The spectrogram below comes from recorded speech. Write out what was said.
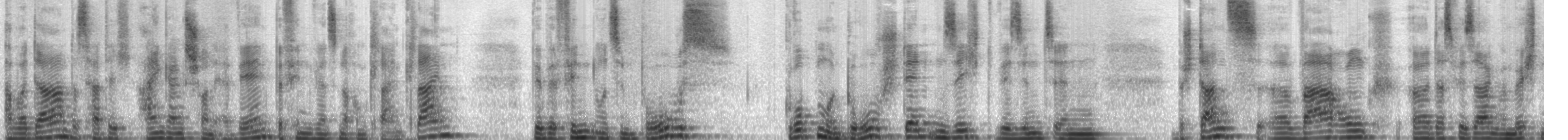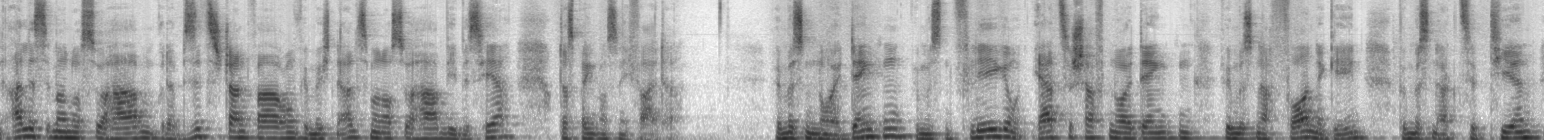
Aber da, das hatte ich eingangs schon erwähnt, befinden wir uns noch im Klein-Klein. Wir befinden uns in Berufsgruppen und Berufsständensicht. Wir sind in Bestandswahrung, äh, dass wir sagen, wir möchten alles immer noch so haben oder Besitzstandwahrung, wir möchten alles immer noch so haben wie bisher. Und das bringt uns nicht weiter. Wir müssen neu denken, wir müssen Pflege und Ärzteschaft neu denken, wir müssen nach vorne gehen, wir müssen akzeptieren,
